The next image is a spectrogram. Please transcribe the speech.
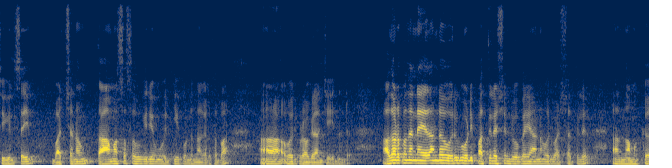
ചികിത്സയും ഭക്ഷണവും താമസ സൗകര്യവും ഒരുക്കിക്കൊണ്ട് നഗരസഭ ഒരു പ്രോഗ്രാം ചെയ്യുന്നുണ്ട്. അതോടൊപ്പം തന്നെ ഏതാണ്ട് ഒരു കോടി പത്ത് ലക്ഷം രൂപയാണ് ഒരു വർഷത്തിൽ നമുക്ക്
